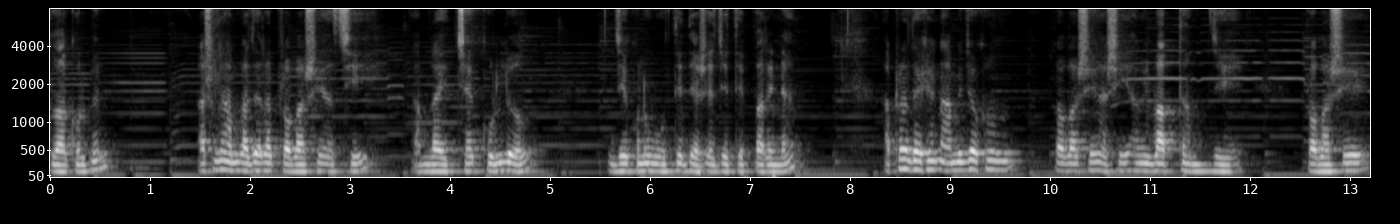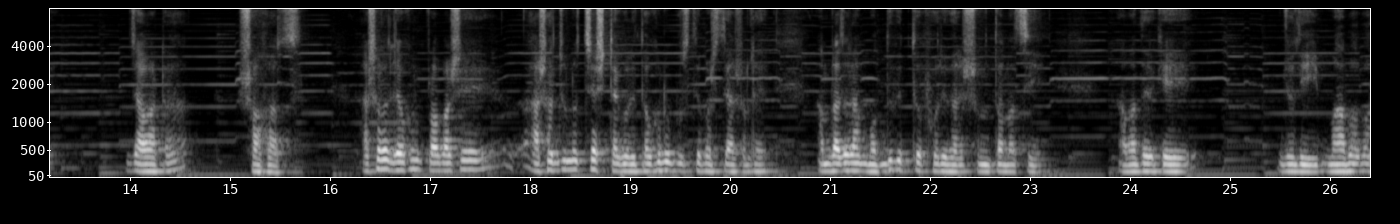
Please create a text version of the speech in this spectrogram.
দোয়া করবেন। আসলে আমরা যারা প্রবাসে আছি, আমরা ইচ্ছা করলেও যে কোনো মুহূর্তে দেশে যেতে পারি না। আপনারা দেখেন, আমি যখন প্রবাসে আসি, আমি ভাবতাম যে প্রবাসে যাওয়াটা সহজ। আসলে যখন প্রবাসে আসার জন্য চেষ্টা করি, তখনও বুঝতে পারছি আসলে আমরা যারা মধ্যবিত্ত পরিবারের সন্তান আছি, আমাদেরকে যদি মা বাবা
